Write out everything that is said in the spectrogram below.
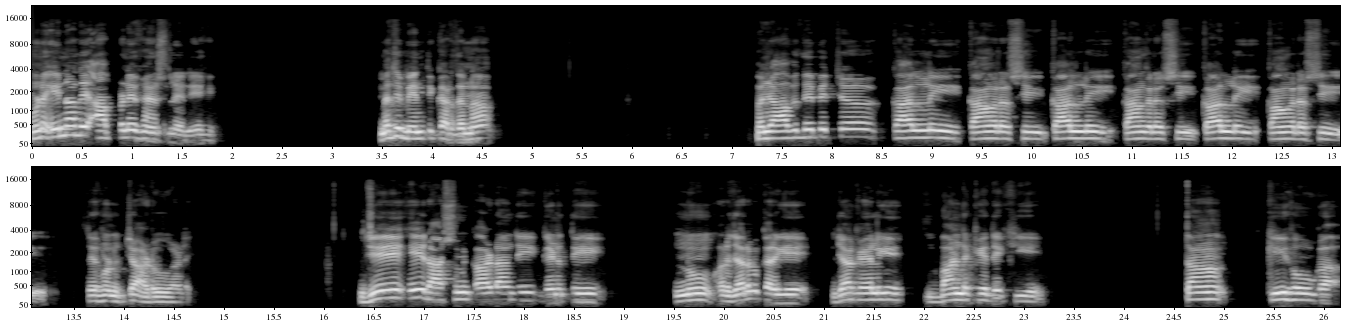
ਹੁਣ ਇਹਨਾਂ ਦੇ ਆਪਣੇ ਫੈਸਲੇ ਨੇ ਇਹ। ਮੈਂ ਤੇ ਬੇਨਤੀ ਕਰ ਦਿੰਨਾ ਪੰਜਾਬ ਦੇ ਵਿੱਚ ਕਾਲੀ ਕਾਂਗਰਸੀ ਕਾਲੀ ਕਾਂਗਰਸੀ ਕਾਲੀ ਕਾਂਗਰਸੀ ਤੇ ਹੁਣ ਝਾੜੂ ਵਾਲੇ। ਜੇ ਇਹ ਰਾਸ਼ਨ ਕਾਰਡਾਂ ਦੀ ਗਿਣਤੀ ਨੂੰ ਰਿਜ਼ਰਵ ਕਰੀਏ ਜਾਂ ਕਹਿ ਲਈਏ ਵੰਡ ਕੇ ਦੇਖੀਏ, ਤਾਂ ਕੀ ਹੋਊਗਾ?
